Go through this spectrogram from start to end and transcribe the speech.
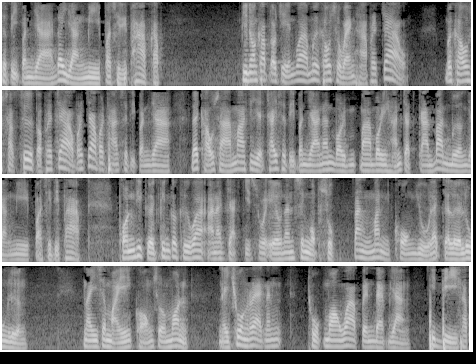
สติปัญญาได้อย่างมีประสิทธิภาพครับ พี่น้องครับเราจะเห็นว่าเมื่อเขาแสวงหาพระเจ้า เมื่อเขาสัตย์ซื่อต่อพระเจ้า พระเจ้าประทานสติปัญญา และเขาสามารถที่จะใช้สติปัญญานั้นมาบริหารจัดการบ้านเมืองอย่างมีประสิทธิภาพ ผลที่เกิดขึ้นก็คือว่าอาณาจักรอิสราเอลนั้นสงบสุขตั้งมั่นคงอยู่และเจริญรุ่งเรือง ในสมัยของโซโลมอนในช่วงแรกนั้นถูกมองว่าเป็นแบบอย่างที่ดีครับ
